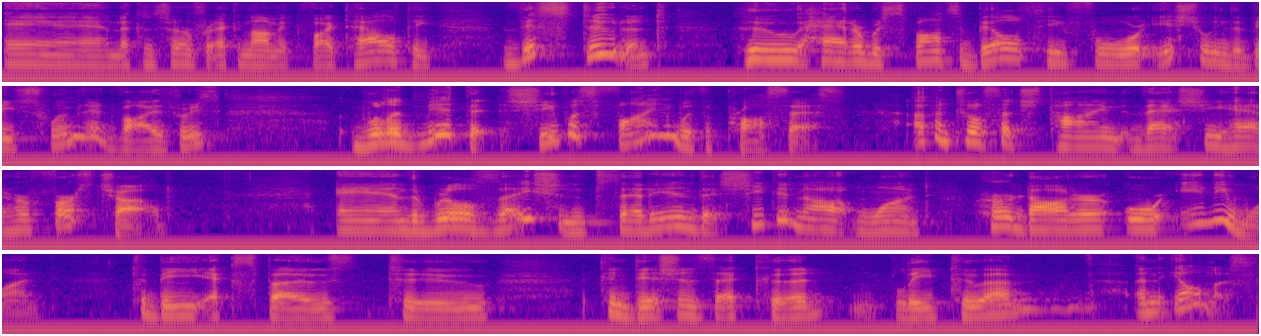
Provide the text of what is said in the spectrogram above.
and a concern for economic vitality. This student who had a responsibility for issuing the beach swimming advisories will admit that she was fine with the process up until such time that she had her first child. And the realization set in that she did not want her daughter or anyone to be exposed to conditions that could lead to a, an illness.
